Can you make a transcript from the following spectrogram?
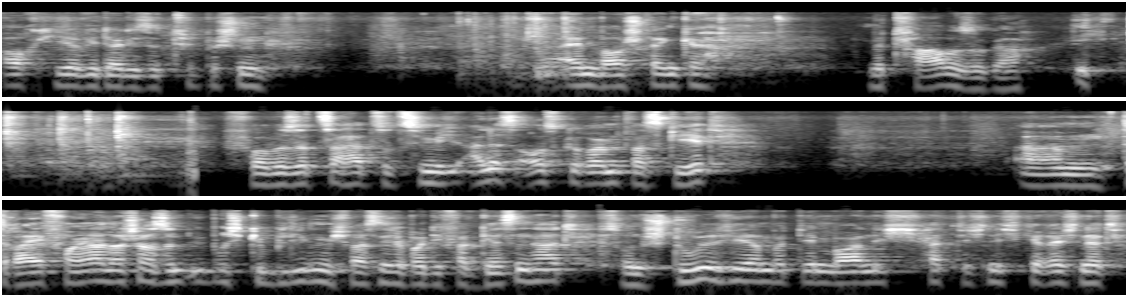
Auch hier wieder diese typischen Einbauschränke mit Farbe sogar. Vorbesitzer hat so ziemlich alles ausgeräumt, was geht. Ähm, drei Feuerlöscher sind übrig geblieben. Ich weiß nicht, ob er die vergessen hat. So ein Stuhl hier, mit dem war nicht, hatte ich nicht gerechnet.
